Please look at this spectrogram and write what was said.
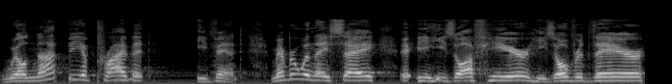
will not be a private event. Remember when they say he's off here, he's over there,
